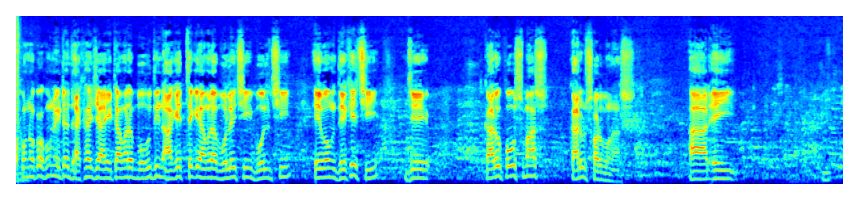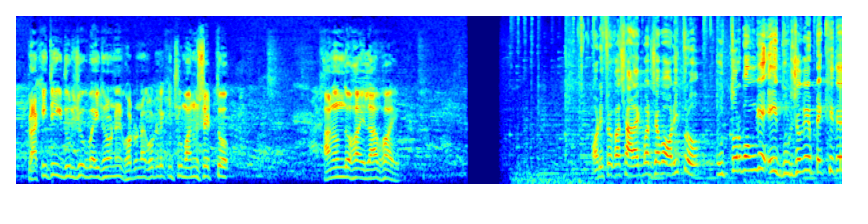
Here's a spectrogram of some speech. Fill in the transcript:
কখনো কখনো এটা দেখা যায়, এটা আমরা বহুদিন আগের থেকে আমরা বলেছি, বলছি এবং দেখেছি যে কারও পৌষ মাস, কারুর সর্বনাশ। আর এই প্রাকৃতিক দুর্যোগ বা এই ধরনের ঘটনা ঘটলে কিছু মানুষের তো আনন্দ হয়, লাভ হয়। অরিত্রর কাছে আরেকবার যাব। অরিত্র, উত্তরবঙ্গে এই দুর্যোগের প্রেক্ষিতে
